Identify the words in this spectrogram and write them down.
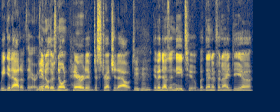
we get out of there. Yeah. You know, there's no imperative to stretch it out if it doesn't need to. But then if an idea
